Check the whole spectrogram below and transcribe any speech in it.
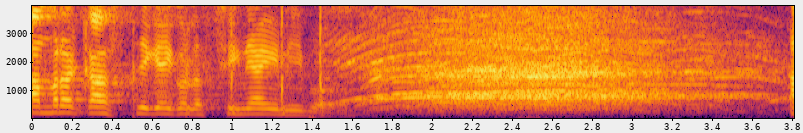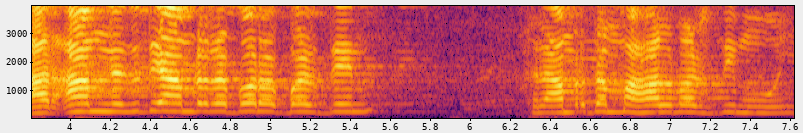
আমরা কাছ থেকে এগুলো ছিনাই নিব। আর আমনে যদি আমরা বরফ বাস দিন, তাহলে আমরা তো মাহাল বাস দিম ওই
